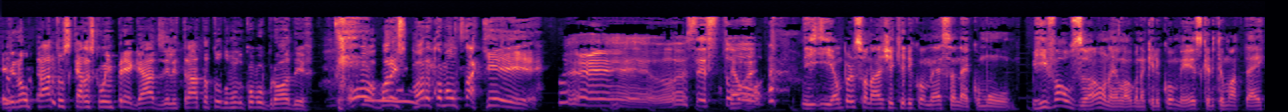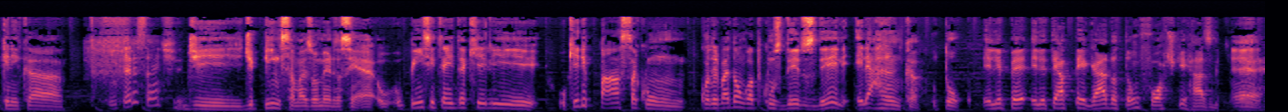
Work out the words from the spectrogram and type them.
Ele não trata os caras como empregados, ele trata todo mundo como brother. Ô, oh, bora, bora tomar um saque! É, sextou. E, e, é um personagem que ele começa, né, como rivalzão, né, logo naquele começo, que ele tem uma técnica... Interessante. De, de pinça, mais ou menos, assim. É, o, o pinça entende que ele... O que ele passa com... Quando ele vai dar um golpe com os dedos dele, ele arranca o toco. Ele, ele tem a pegada tão forte que rasga. É, é.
